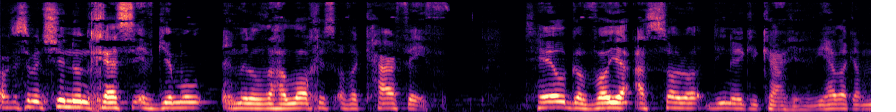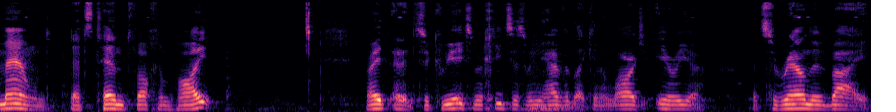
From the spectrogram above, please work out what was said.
After Simon Shinun Ches if Gimel in middle of the halachis of a karfeif. Tail Gavoya Asara Dine Kikarfeif. If you have like a mound that's 10 tvachim high, right, and it creates mechitzas when you have it like in a large area that's surrounded by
